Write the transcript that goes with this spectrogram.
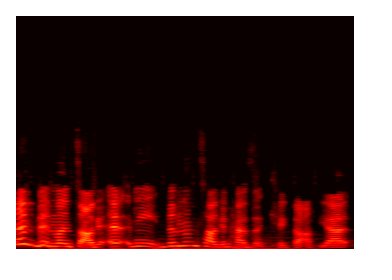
and Vinland Saga I mean Vinland Saga hasn't kicked off yet.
